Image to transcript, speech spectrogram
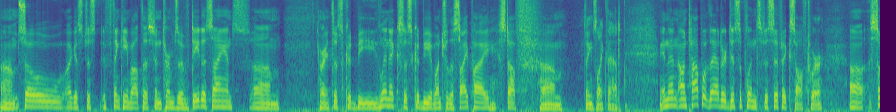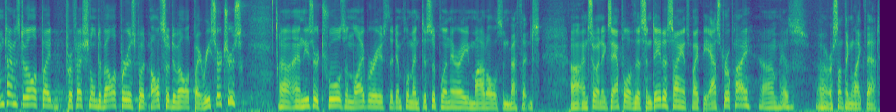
Um, so I guess just thinking about this in terms of data science, um, all right, this could be Linux, this could be a bunch of the SciPy stuff, um, things like that. And then on top of that are discipline-specific software, uh, sometimes developed by professional developers, but also developed by researchers. Uh, and these are tools and libraries that implement disciplinary models and methods. Uh, and so an example of this in data science might be AstroPy um, as, or something like that.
